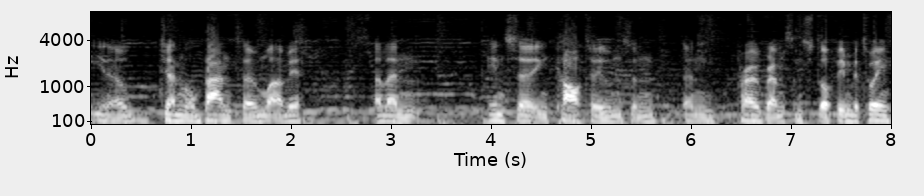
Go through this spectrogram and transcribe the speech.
you know general banter and what have you, and then inserting cartoons and, and programs and stuff in between.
